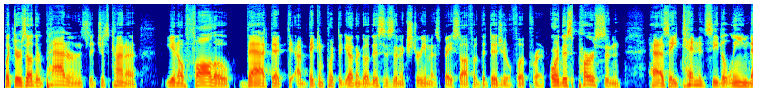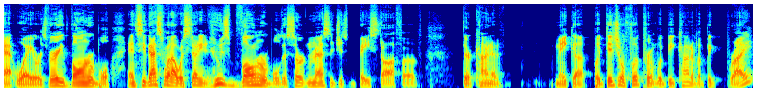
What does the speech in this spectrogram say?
but there's other patterns that just kind of you know follow that that uh, they can put together and go this is an extremist based off of the digital footprint or this person has a tendency to lean that way or is very vulnerable and see that's what i was studying who's vulnerable to certain messages based off of their kind of makeup but digital footprint would be kind of a big right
